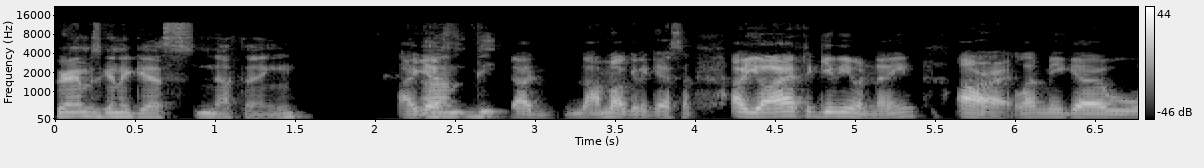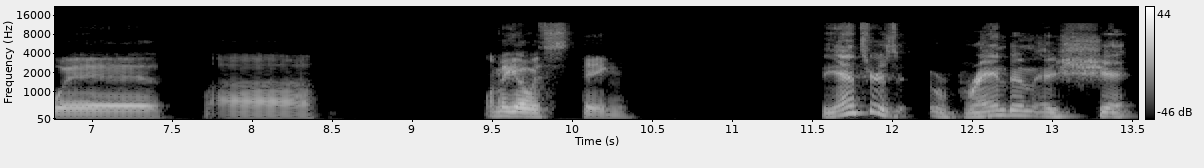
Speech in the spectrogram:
Graham's gonna guess nothing. I guess Um, the I, no, I'm not going to guess. Oh, yeah, I have to give you a name. All right, let me go with. uh Let me go with Sting. the answer is random as shit.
